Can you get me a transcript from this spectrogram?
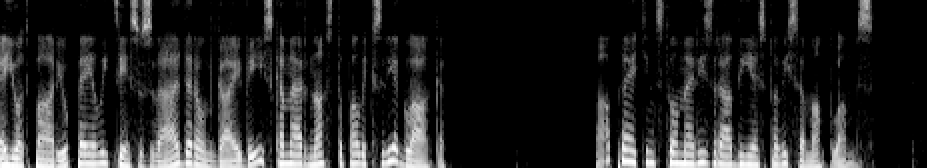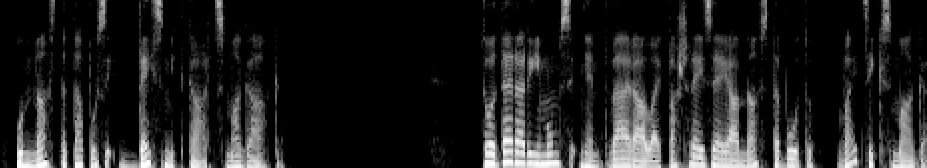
ejot pāri upē, licies uz vēdera un gaidījis, kamēr nasta paliks vieglāka. Aprēķins tomēr izrādījies pavisam aplams, un nasta tapusi desmitkārt smagāka. To der arī mums ņemt vērā, lai pašreizējā nasta būtu vai cik smaga.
